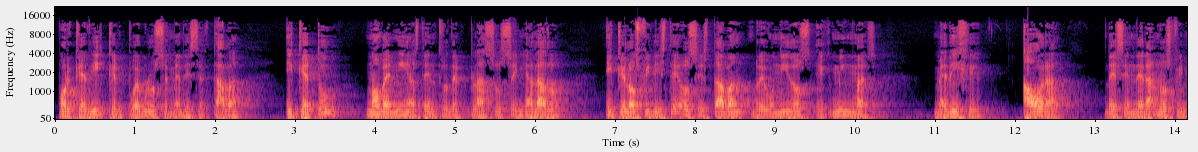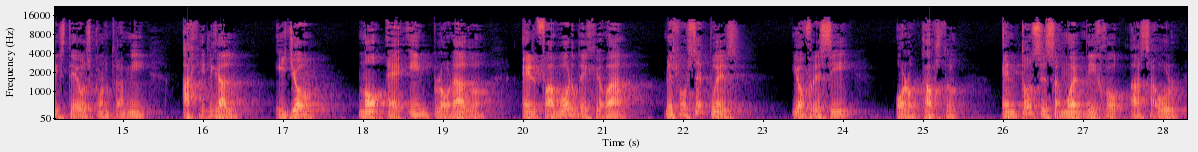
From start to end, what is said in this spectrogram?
porque vi que el pueblo se me desertaba y que tú no venías dentro del plazo señalado y que los filisteos estaban reunidos en Migmas. Me dije, ahora descenderán los filisteos contra mí a Gilgal y yo no he implorado el favor de Jehová. Me esforcé pues y ofrecí holocausto. Entonces Samuel dijo a Saúl,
